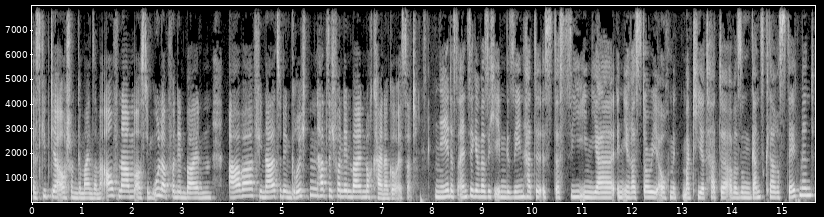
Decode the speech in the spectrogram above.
Es gibt ja auch schon gemeinsame Aufnahmen aus dem Urlaub von den beiden, aber final zu den Gerüchten hat sich von den beiden noch keiner geäußert. Nee, das Einzige, was ich eben gesehen hatte, ist, dass sie ihn ja in ihrer Story auch mit markiert hatte, aber so ein ganz klares Statement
